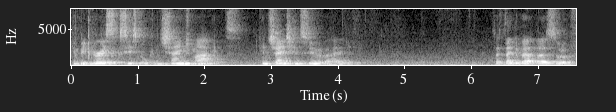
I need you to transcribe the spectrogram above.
Can be very successful, can change markets, can change consumer behaviour. So think about those sort of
